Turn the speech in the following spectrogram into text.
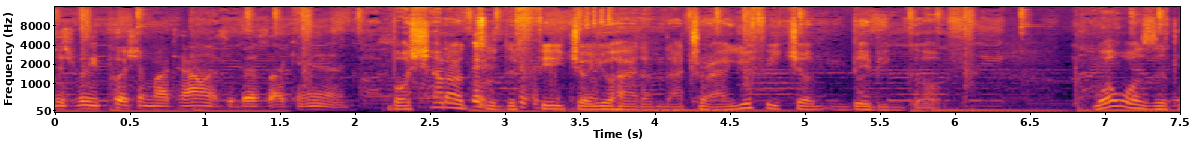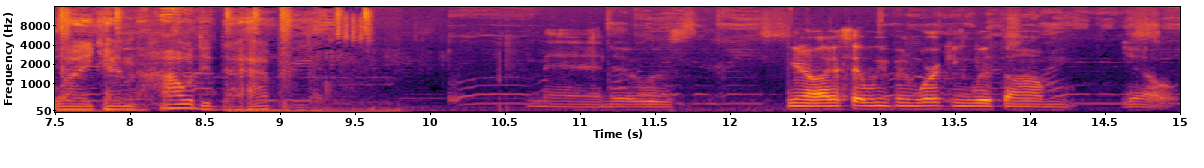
just really pushing my talents the best I can. But shout out to the feature you had on that track. You featured Baby Golf. What was it like, and how did that happen, though? Man, it was, you know, like I said, we've been working with, um, you know,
